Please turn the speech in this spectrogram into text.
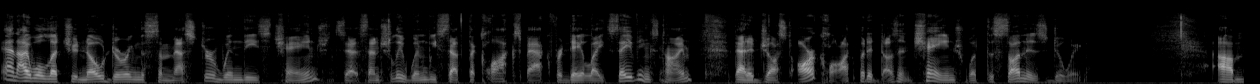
And I will let you know during the semester when these change. It's essentially when we set the clocks back for daylight savings time that adjust our clock, but it doesn't change what the sun is doing. Um,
